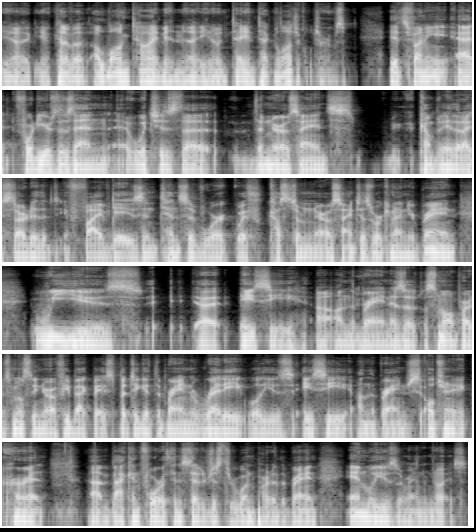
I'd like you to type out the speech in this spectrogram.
you, know, you know kind of a, a long time in uh, you know in, te- in technological terms. It's funny at 40 years of Zen, which is the the neuroscience company that I started that you know, five days intensive work with custom neuroscientists working on your brain. We use uh, AC uh, on the mm-hmm. brain as a, a, small part. It's mostly neurofeedback based, but to get the brain ready, we'll use AC on the brain, just alternating current. uh, back and forth instead of just through one part of the brain, and we'll use a random noise.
